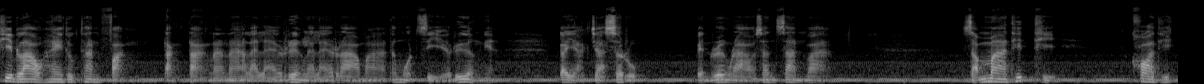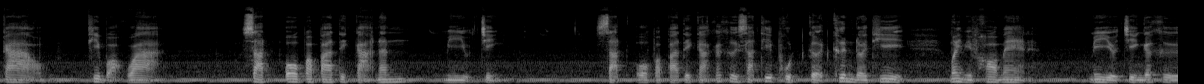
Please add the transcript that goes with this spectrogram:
ที่เล่าให้ทุกท่านฟัง ต่างๆ นานาหลาย ๆ เรื่องหลาย ๆ ราวมาทั้งหมด 4 เรื่องเนี่ยก็อยากจะสรุปเป็นเรื่องราวสั้น ๆ ว่า สัมมาทิฏฐิ ข้อที่ 9 ที่บอกว่า สัตว์โอปปาติกะนั้นมีอยู่จริง สัตว์โอปปาติกะก็คือสัตว์ที่ผุดเกิดขึ้นโดยที่ไม่มีพ่อแม่เนี่ยมีอยู่จริงก็คือ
